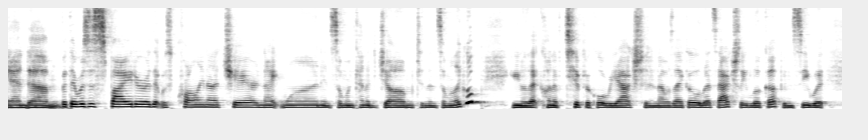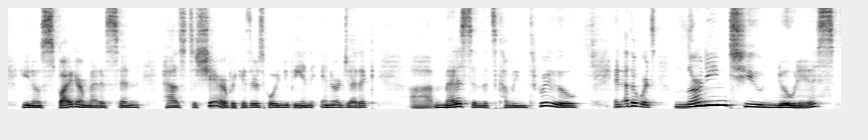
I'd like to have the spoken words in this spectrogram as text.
And um, but there was a spider that was crawling on a chair night one, and someone kind of jumped, and then someone like, "Oop," you know, that kind of typical reaction. And I was like, "Oh, let's actually look up and see what you know spider medicine has to share, because there's going to be an energetic." Uh, medicine that's coming through. In other words, learning to notice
